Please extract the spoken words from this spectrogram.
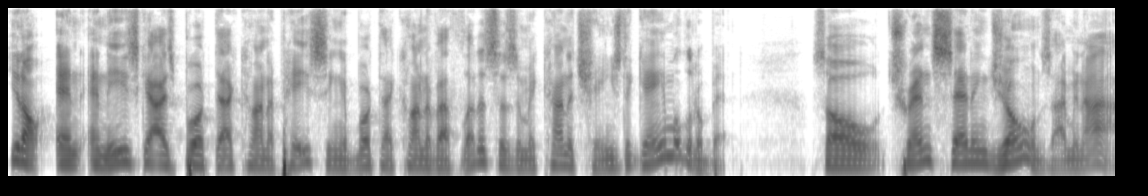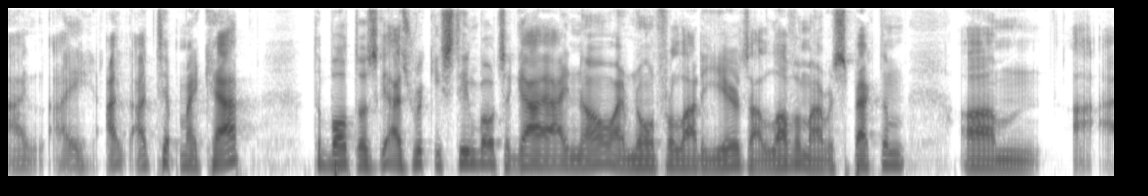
You know, and and these guys brought that kind of pacing and brought that kind of athleticism. It kind of changed the game a little bit. So trend-setting Jones. I mean, I I I, I tip my cap to both those guys. Ricky Steamboat's a guy I know. I've known for a lot of years. I love him. I respect him. Um, uh,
